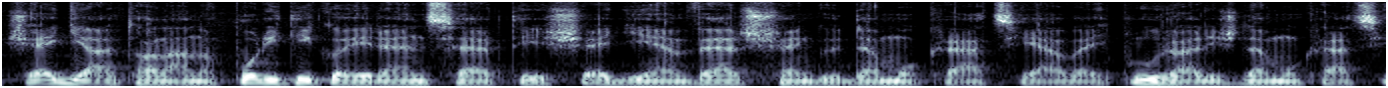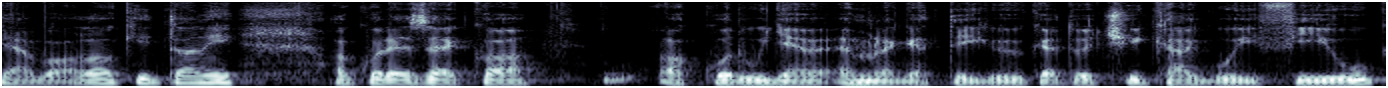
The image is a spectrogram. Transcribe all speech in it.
és egyáltalán a politikai rendszert is egy ilyen versengő demokráciával, egy plurális demokráciával alakítani, akkor ezek a, akkor ugye emlegették őket, hogy csikágói fiúk,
